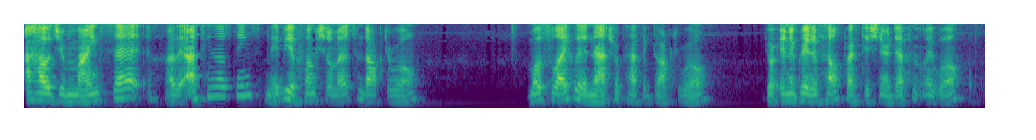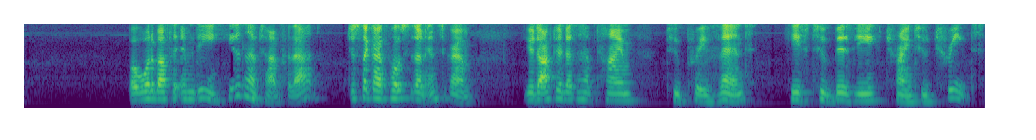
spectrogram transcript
how's your mindset? Are they asking you those things? Maybe a functional medicine doctor will. Most likely a naturopathic doctor will. Your integrative health practitioner definitely will. But what about the MD? He doesn't have time for that. Just like I posted on Instagram, your doctor doesn't have time to prevent. He's too busy trying to treat.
